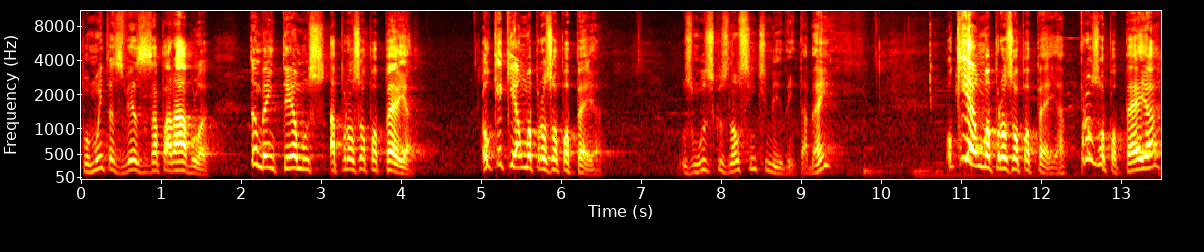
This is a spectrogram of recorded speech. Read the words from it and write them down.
por muitas vezes a parábola, também temos a prosopopeia. O que, que é uma prosopopeia? Os músicos não se intimidem, tá bem? O que é uma prosopopeia? Prosopopeia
